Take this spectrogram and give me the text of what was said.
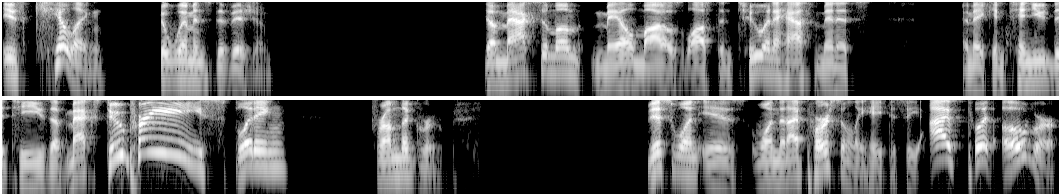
is killing the women's division. The maximum male models lost in two and a half minutes, and they continued the tease of Max Dupree splitting from the group. This one is one that I personally hate to see. I've put over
